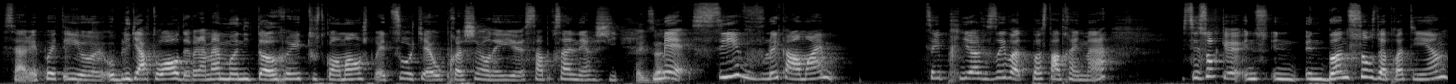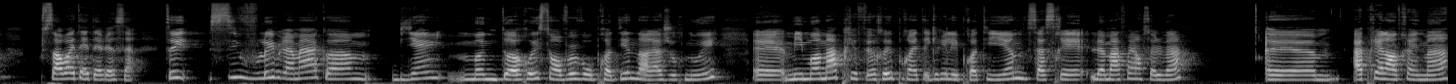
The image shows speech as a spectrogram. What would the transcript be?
ça aurait pas été euh, obligatoire de vraiment monitorer tout ce qu'on mange pour être sûr qu'au prochain, on ait euh, 100% d'énergie. Exact. Mais si vous voulez quand même, tu sais, prioriser votre post-entraînement, c'est sûr qu'une une, une bonne source de protéines, ça va être intéressant. Tu sais, si vous voulez vraiment comme bien monitorer, si on veut, vos protéines dans la journée, euh, mes moments préférés pour intégrer les protéines, ça serait le matin en se levant, euh, après l'entraînement,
